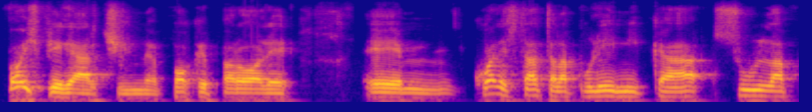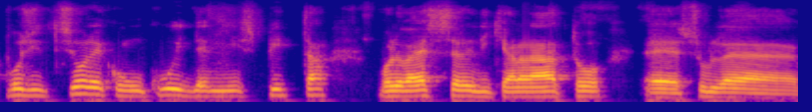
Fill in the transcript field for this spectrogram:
Puoi spiegarci in poche parole ehm, qual è stata la polemica sulla posizione con cui Danny Spitta voleva essere dichiarato eh, sul, eh,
